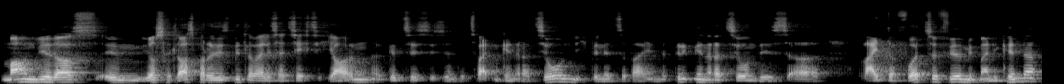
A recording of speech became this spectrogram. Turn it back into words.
machen wir das im Joska Glasparadies mittlerweile seit 60 Jahren. Gibt es es, ist in der zweiten Generation. Ich bin jetzt dabei in der dritten Generation, das äh, weiter fortzuführen mit meinen Kindern.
